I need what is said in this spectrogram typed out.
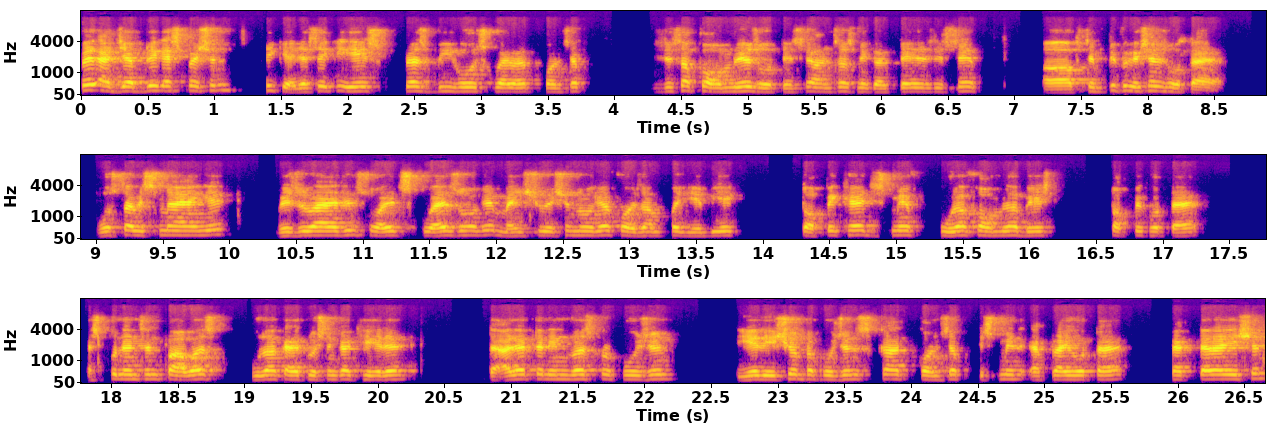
फिर एजेब्रिक एक्सप्रेशन ठीक है, जैसे कि A plus B whole square concept जैसा फॉर्मुलेज होते हैं, इससे आंसर्स निकलते हैं, जिससे सिंप्लीफिकेशन होता है, वो सब इसमें आएँगे। विजुअलाइजिंग सॉलिड स्क्वायर्स हो गए मेंस्ट्रुएशन हो गया फॉर एग्जांपल ये भी एक टॉपिक है जिसमें पूरा फॉर्मूला बेस्ड टॉपिक होता है। एक्सपोनेंशियल पावर्स पूरा कैलकुलेशन का खेल है। डायरेक्ट एंड इनवर्स प्रोपोर्शन ये रेशियो प्रोपोर्शंस का कॉन्सेप्ट इसमें अप्लाई होता है। फैक्टराइजेशन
